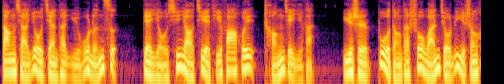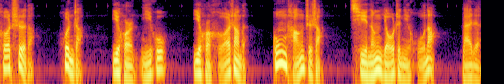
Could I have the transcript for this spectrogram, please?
当下又见他语无伦次，便有心要借题发挥，惩戒一番。于是不等他说完，就厉声呵斥道：‘混账！一会儿尼姑，一会儿和尚的。’”公堂之上，岂能由着你胡闹？来人，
